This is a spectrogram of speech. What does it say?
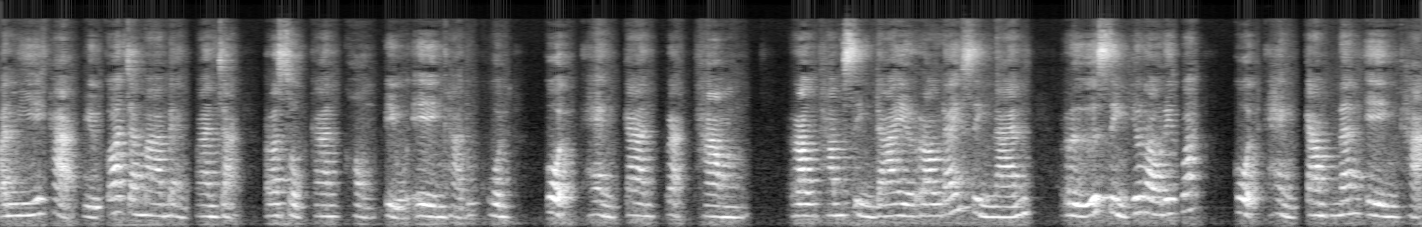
วันนี้ค่ะปิ๋วก็จะมาแบ่งปันจากประสบการณ์ของปิ๋วเองค่ะทุกคนกฎแห่งการกระทำเราทำสิ่งใดเราได้สิ่งนั้น หรือสิ่งที่เราเรียกว่ากฎแห่งกรรมนั่นเองค่ะ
